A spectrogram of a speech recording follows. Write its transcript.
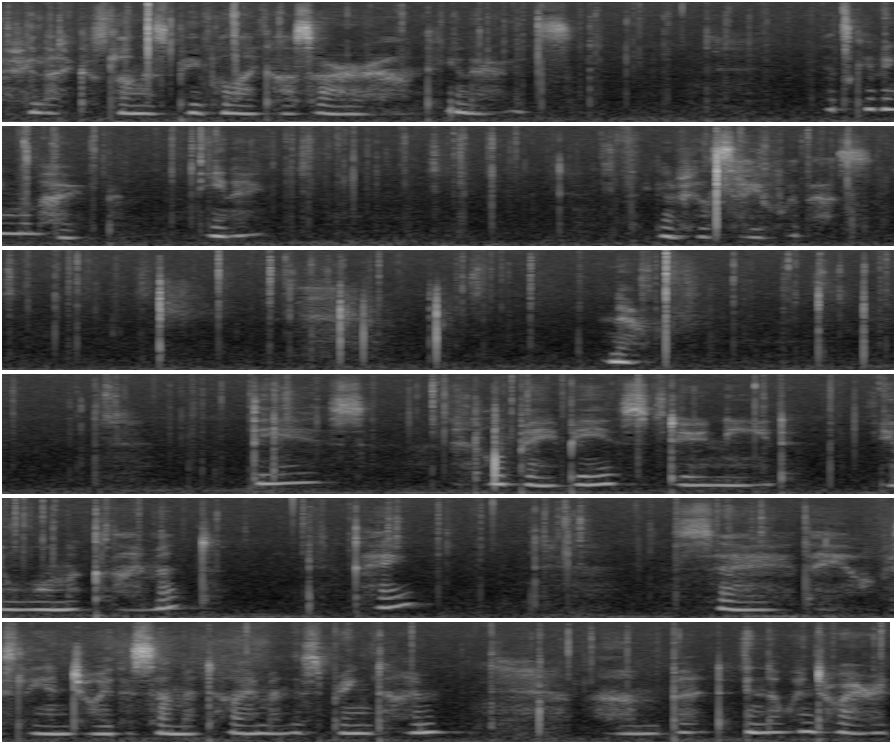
I feel like as long as people like us are around, you know, it's it's giving them hope, you know. They can feel safe with us. Now, these little babies do need a warmer climate, okay? So they obviously enjoy the summertime and the springtime, um, but in the winter, I would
